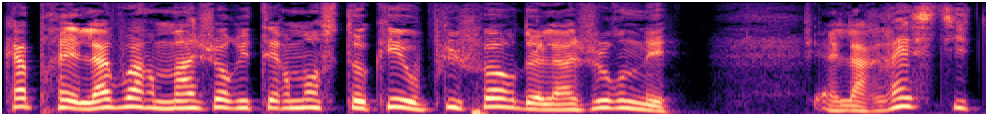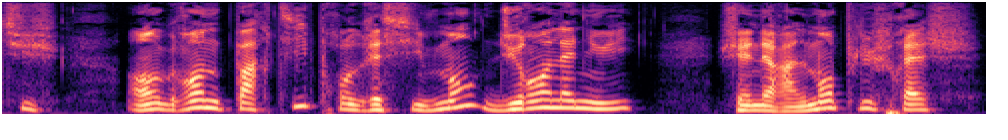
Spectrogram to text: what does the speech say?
qu'après l'avoir majoritairement stockée au plus fort de la journée, elle la restitue en grande partie progressivement durant la nuit, généralement plus fraîche.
